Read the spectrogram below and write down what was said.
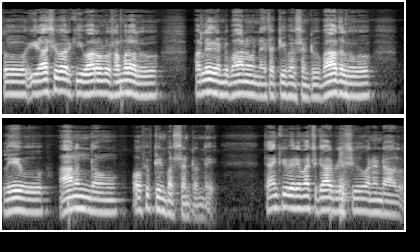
సో ఈ రాశి వారికి ఈ వారంలో సంబరాలు పర్లేదండి బాగానే ఉన్నాయి థర్టీ పర్సెంట్. బాధలు లేవు ఆనందం ఓ ఫిఫ్టీన్ పర్సెంట్ ఉంది. Thank you very much. God bless you, one and all.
